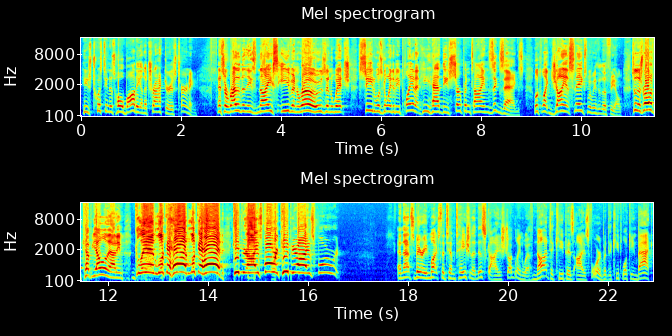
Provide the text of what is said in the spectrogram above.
he's twisting his whole body and the tractor is turning. And so rather than these nice, even rows in which seed was going to be planted, he had these serpentine zigzags. Looked like giant snakes moving through the field. So this relative kept yelling at him, Glenn, look ahead, look ahead. Keep your eyes forward, keep your eyes forward. And that's very much the temptation that this guy is struggling with not to keep his eyes forward, but to keep looking back,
